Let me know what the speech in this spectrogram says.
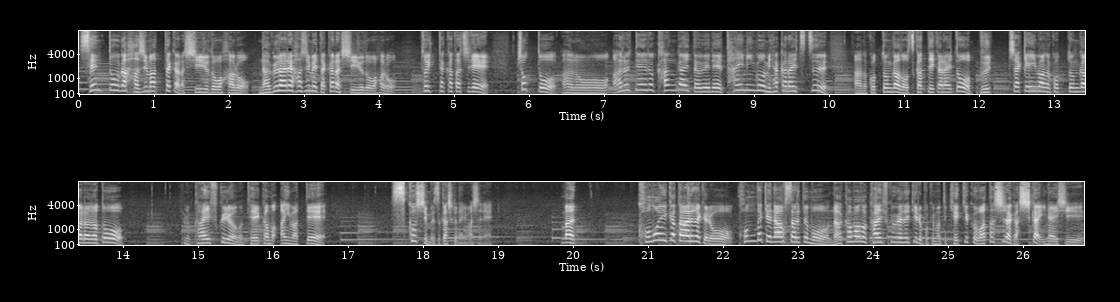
戦闘が始まったからシールドを貼ろう、殴られ始めたからシールドを貼ろうといった形で、ちょっと、あのー、ある程度考えた上でタイミングを見計らいつつ、あの、コットンガードを使っていかないと、ぶっちゃけ今のコットンガードだと、回復量の低下も相まって、少し難しくなりましたね。まあ、この言い方あれだけど、こんだけナーフされても仲間の回復ができるポケモンって結局私らがしかいないし、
